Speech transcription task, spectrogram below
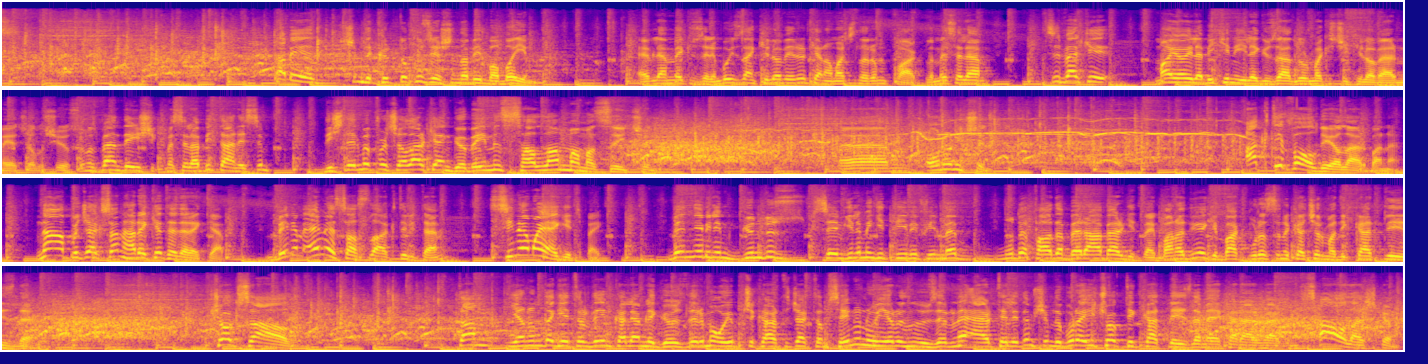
Tabii şimdi 49 yaşında bir babayım. Evlenmek üzereyim. Bu yüzden kilo verirken amaçlarım farklı. Mesela siz belki mayo ile bikini ile güzel durmak için kilo vermeye çalışıyorsunuz. Ben değişik. Mesela bir tanesi dişlerimi fırçalarken göbeğimin sallanmaması için. Ee, onun için. Aktif ol diyorlar bana. Ne yapacaksan hareket ederek yap. Benim en esaslı aktivitem sinemaya gitmek. Ben ne bileyim gündüz sevgilimin gittiği bir filme bu defa da beraber gitmek. Bana diyor ki bak burasını kaçırma dikkatli izle. Çok sağ ol. Tam yanımda getirdiğim kalemle gözlerimi oyup çıkartacaktım. Senin uyarının üzerine erteledim. Şimdi burayı çok dikkatle izlemeye karar verdim. Sağ ol aşkım.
